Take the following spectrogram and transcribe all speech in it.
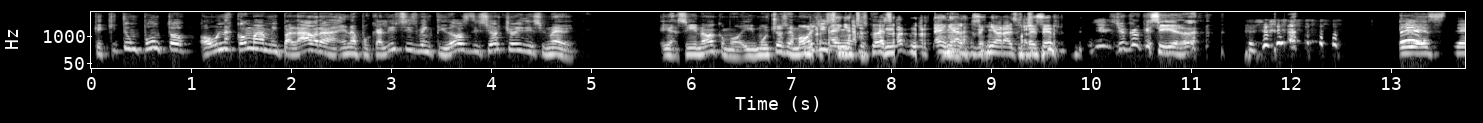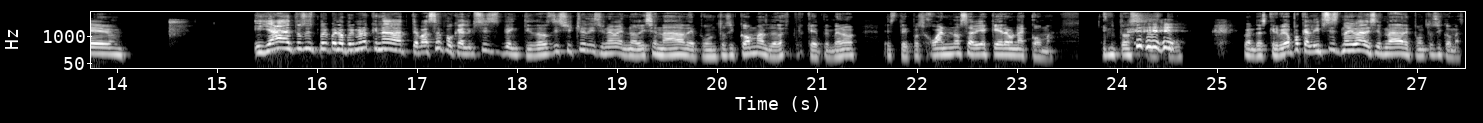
que quite un punto o una coma a mi palabra en Apocalipsis 22, 18 y 19. Y así, ¿no? Como, y muchos emojis y muchas cosas. norteña la señora, al parecer. Yo creo que sí, ¿verdad? y este. Y ya, entonces, pues, bueno, primero que nada, te vas a Apocalipsis 22, 18, 19. No dice nada de puntos y comas, ¿verdad? Porque primero, este, pues Juan no sabía que era una coma. Entonces, este, cuando escribió Apocalipsis no iba a decir nada de puntos y comas.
